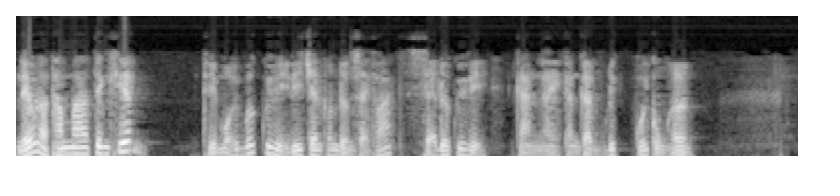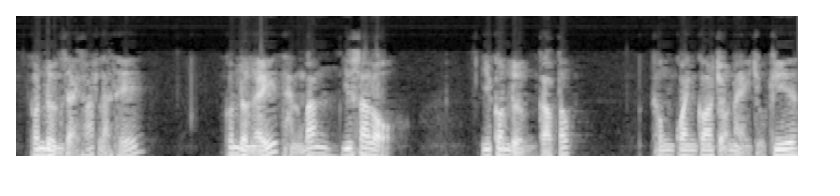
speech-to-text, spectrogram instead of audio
Nếu là tham ma tinh khiết, thì mỗi bước quý vị đi trên con đường giải thoát sẽ đưa quý vị càng ngày càng gần mục đích cuối cùng hơn. Con đường giải thoát là thế. Con đường ấy thẳng băng như xa lộ, như con đường cao tốc, không quanh co chỗ này chỗ kia.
